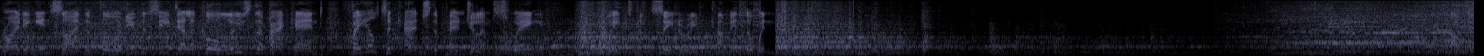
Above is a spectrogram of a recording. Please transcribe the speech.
Riding inside the Ford, you can see Delecour lose the back end, fail to catch the pendulum swing, wait for the scenery to come in the window. After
